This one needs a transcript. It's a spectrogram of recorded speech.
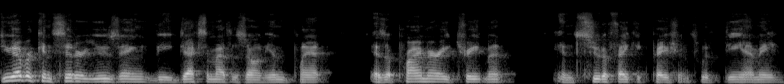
Do you ever consider using the dexamethasone implant as a primary treatment in pseudophakic patients with DME?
